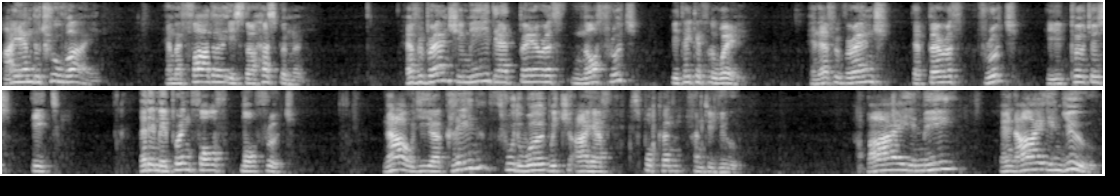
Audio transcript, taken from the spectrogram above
I am the true vine, and my Father is the husbandman. Every branch in me that beareth not fruit, he taketh away, and every branch that beareth fruit, he purges it, that it may bring forth more fruit. Now ye are clean through the word which I have spoken unto you. Abide in me, and I in you,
